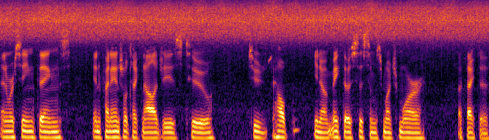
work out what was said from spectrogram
and we're seeing things in financial technologies to to help you know make those systems much more effective.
